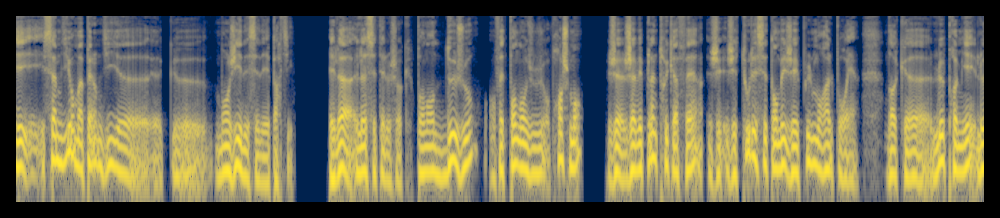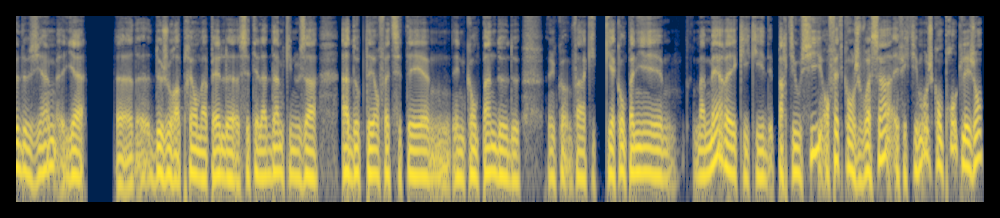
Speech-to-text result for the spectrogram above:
et, samedi, on m'appelle, on me dit que Mongy est décédé, est parti. Et là, là, c'était le choc. Pendant deux jours, en fait, pendant deux jours, franchement, j'avais plein de trucs à faire. J'ai tout laissé tomber. J'avais plus le moral pour rien. Donc euh, le premier, le deuxième, il y a Euh, deux jours après, on m'appelle. C'était la dame qui nous a adoptés. En fait, c'était une compagne de, enfin, qui accompagnait ma mère et qui, qui est partie aussi. En fait, quand je vois ça, effectivement, je comprends que les gens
